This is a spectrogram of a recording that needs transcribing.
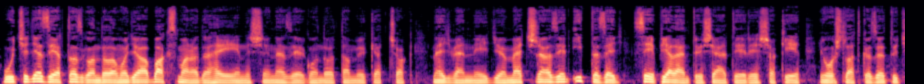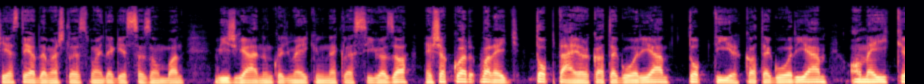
Úgyhogy ezért azt gondolom, hogy a Bucks marad a helyén, és én ezért gondoltam őket csak 44 meccsre. Azért itt ez egy szép jelentős eltérés a két jóslat között, úgyhogy ezt érdemes lesz majd egész szezonban vizsgálnunk, hogy melyikünknek lesz igaza. És akkor van egy top tier kategóriám, top tier kategóriám, amelyik,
